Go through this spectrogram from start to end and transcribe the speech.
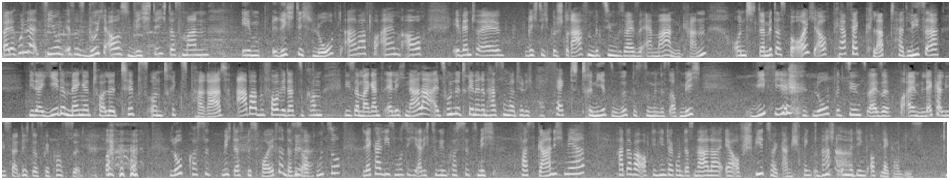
bei der Hundeerziehung ist es durchaus wichtig, dass man eben richtig lobt, aber vor allem auch eventuell richtig bestrafen bzw. ermahnen kann. Und damit das bei euch auch perfekt klappt, hat Lisa wieder jede Menge tolle Tipps und Tricks parat. Aber bevor wir dazu kommen, Lisa, mal ganz ehrlich, Nala, als Hundetrainerin hast du natürlich perfekt trainiert, so wirkt es zumindest auf mich. Wie viel Lob bzw. vor allem Leckerlis hat dich das gekostet? Lob kostet mich das bis heute und das ist Ja. auch gut so. Leckerlis, muss ich ehrlich zugeben, kostet es mich fast gar nicht mehr. Hat aber auch den Hintergrund, dass Nala eher auf Spielzeug anspringt und nicht Ah. unbedingt auf Leckerlis.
